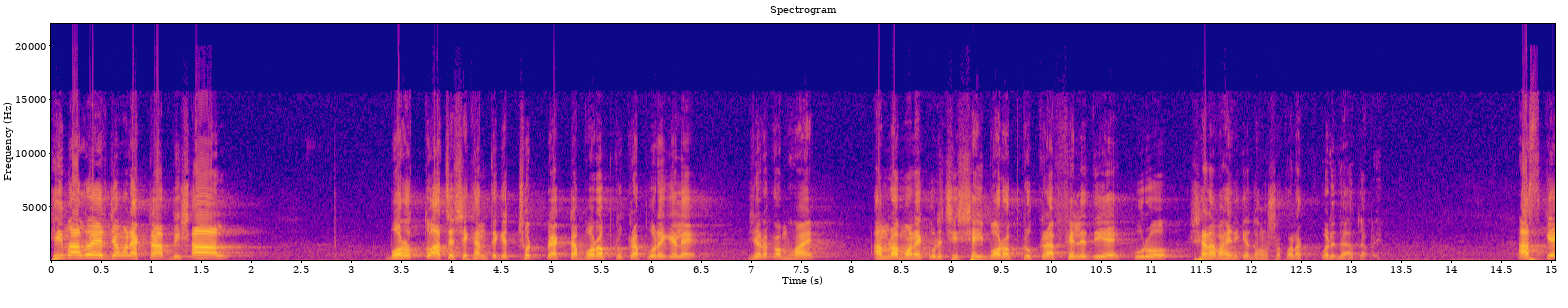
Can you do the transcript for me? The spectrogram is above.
হিমালয়ের যেমন একটা বিশাল বরত্ব আছে সেখান থেকে ছোট্ট একটা বরফ টুকরা পড়ে গেলে যেরকম হয়, আমরা মনে করেছি সেই বরফ টুকরা ফেলে দিয়ে পুরো সেনাবাহিনীকে ধ্বংস করা, করে দেওয়া যাবে। আজকে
